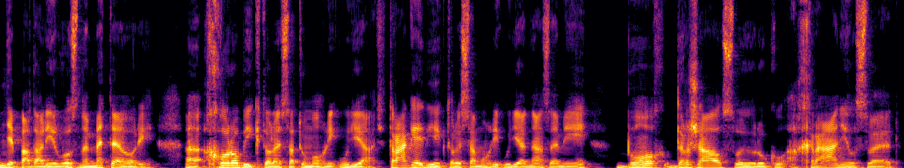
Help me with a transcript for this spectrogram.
nepadali rôzne meteóry, choroby, ktoré sa tu mohli udiať, tragédie, ktoré sa mohli udiať na Zemi. Boh držal svoju ruku a chránil svet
